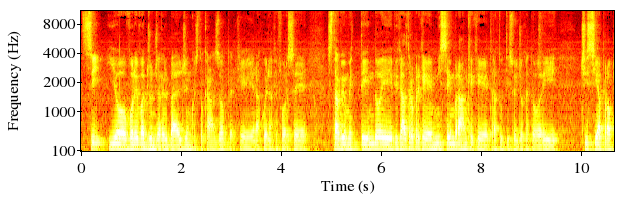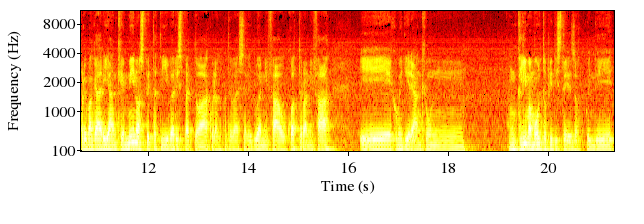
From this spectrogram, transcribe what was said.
Sì, io volevo aggiungere il Belgio in questo caso, perché era quella che forse stavi omettendo e più che altro perché mi sembra anche che tra tutti i suoi giocatori ci sia proprio magari anche meno aspettativa rispetto a quella che poteva essere due anni fa o quattro anni fa e come dire anche un, un clima molto più disteso. Quindi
